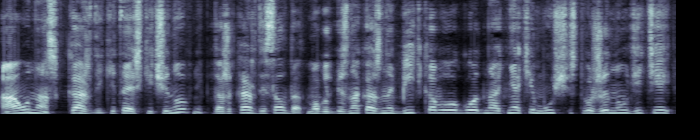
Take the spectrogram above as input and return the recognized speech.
а у нас каждый китайский чиновник, даже каждый солдат могут безнаказанно бить кого угодно, отнять имущество, жену, детей.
